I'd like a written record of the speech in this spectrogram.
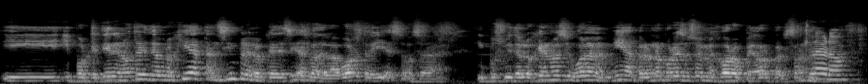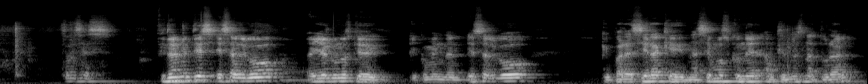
Y, y porque tienen otra ideología tan simple, lo que decías, lo del aborto y eso. O sea, y pues su ideología no es igual a la mía, pero no por eso soy mejor o peor persona. Claro. Entonces, Finalmente es, es algo, hay algunos que, que comentan, es algo que pareciera que nacemos con él, aunque no es natural,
